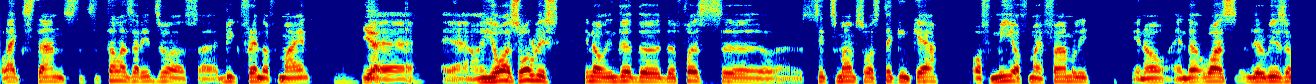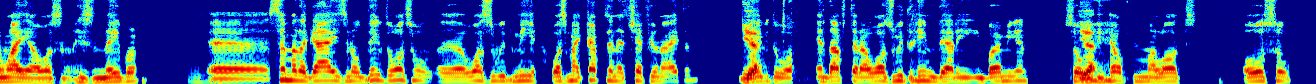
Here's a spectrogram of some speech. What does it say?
like Stan Stan Lazaridis was a big friend of mine. yeah, Uh, yeah, he was always you know in the the, the first uh, six months was taking care of me of my family. You know, and that was the reason why I was his neighbor. Uh, some other guys, you know, David also uh, was with me, was my captain at Sheffield United. Yeah. David was, and after I was with him there in, in Birmingham, so Yeah. he helped him a lot. Also,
